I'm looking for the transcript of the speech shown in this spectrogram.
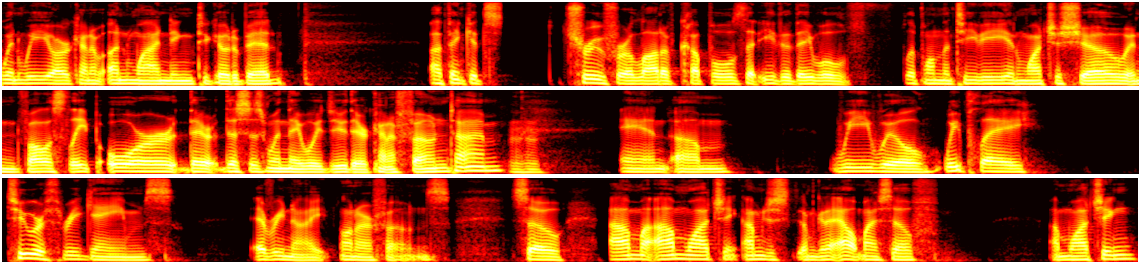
when we are kind of unwinding to go to bed. I think it's true for a lot of couples that either they will flip on the TV and watch a show and fall asleep, or this is when they will do their kind of phone time. Mhm. And um, we will we play two or three games every night on our phones. So I'm I'm watching. I'm just I'm gonna out myself. I'm watching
